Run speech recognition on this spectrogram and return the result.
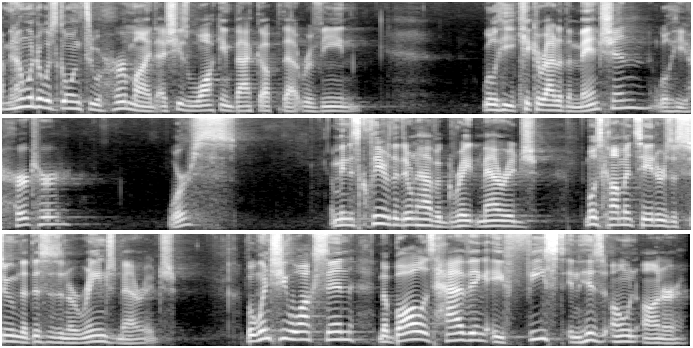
I mean, I wonder what's going through her mind as she's walking back up that ravine. Will he kick her out of the mansion? Will he hurt her? Worse? I mean, it's clear that they don't have a great marriage. Most commentators assume that this is an arranged marriage. But when she walks in, Nabal is having a feast in his own honor.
